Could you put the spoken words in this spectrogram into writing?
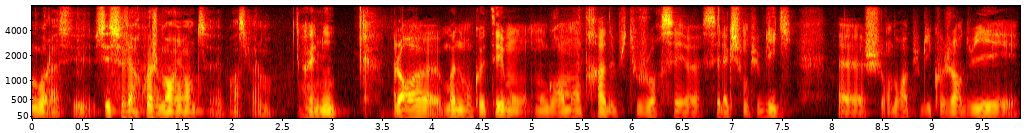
donc voilà, c'est ce vers quoi je m'oriente euh, principalement. Rémi? Alors, euh, moi, de mon côté, mon, mon, grand mantra depuis toujours, c'est euh, l'action publique. Euh, je suis en droit public aujourd'hui et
